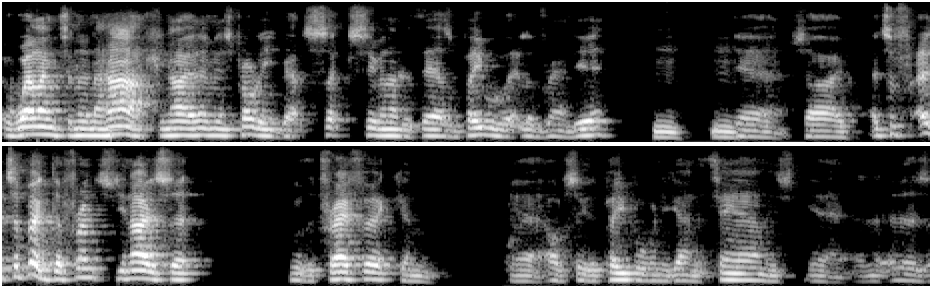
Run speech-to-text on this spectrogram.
a Wellington and a half. You know, I mean, there's probably about six, seven hundred thousand people that live around here. Mm, mm. Yeah, so it's a it's a big difference. You notice it with the traffic and yeah, obviously the people when you go into town is yeah, and it is.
